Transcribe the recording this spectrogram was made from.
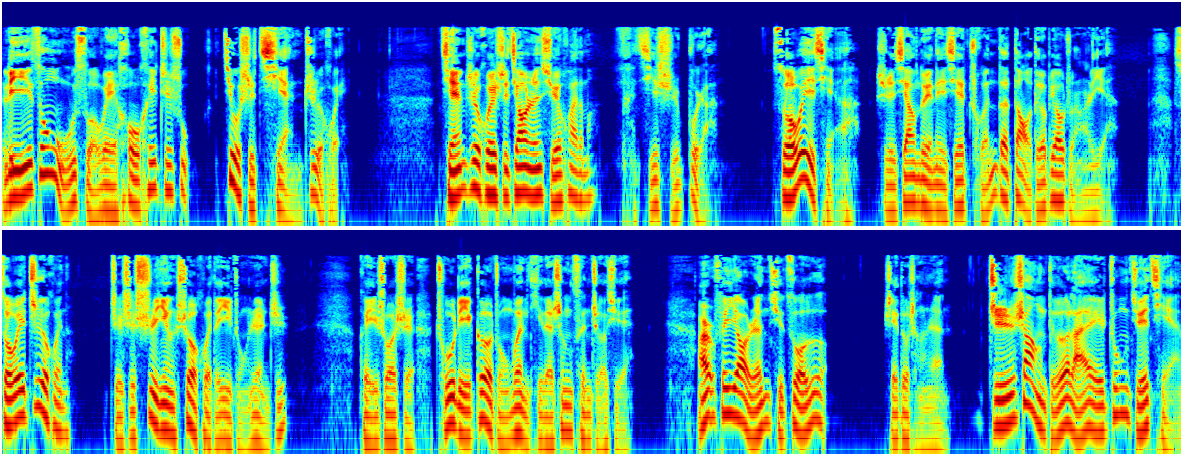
李宗武所谓厚黑之术，就是浅智慧。浅智慧是教人学坏的吗？其实不然。所谓浅啊，是相对那些纯的道德标准而言；所谓智慧呢，只是适应社会的一种认知，可以说是处理各种问题的生存哲学，而非要人去作恶。谁都承认，纸上得来终觉浅，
